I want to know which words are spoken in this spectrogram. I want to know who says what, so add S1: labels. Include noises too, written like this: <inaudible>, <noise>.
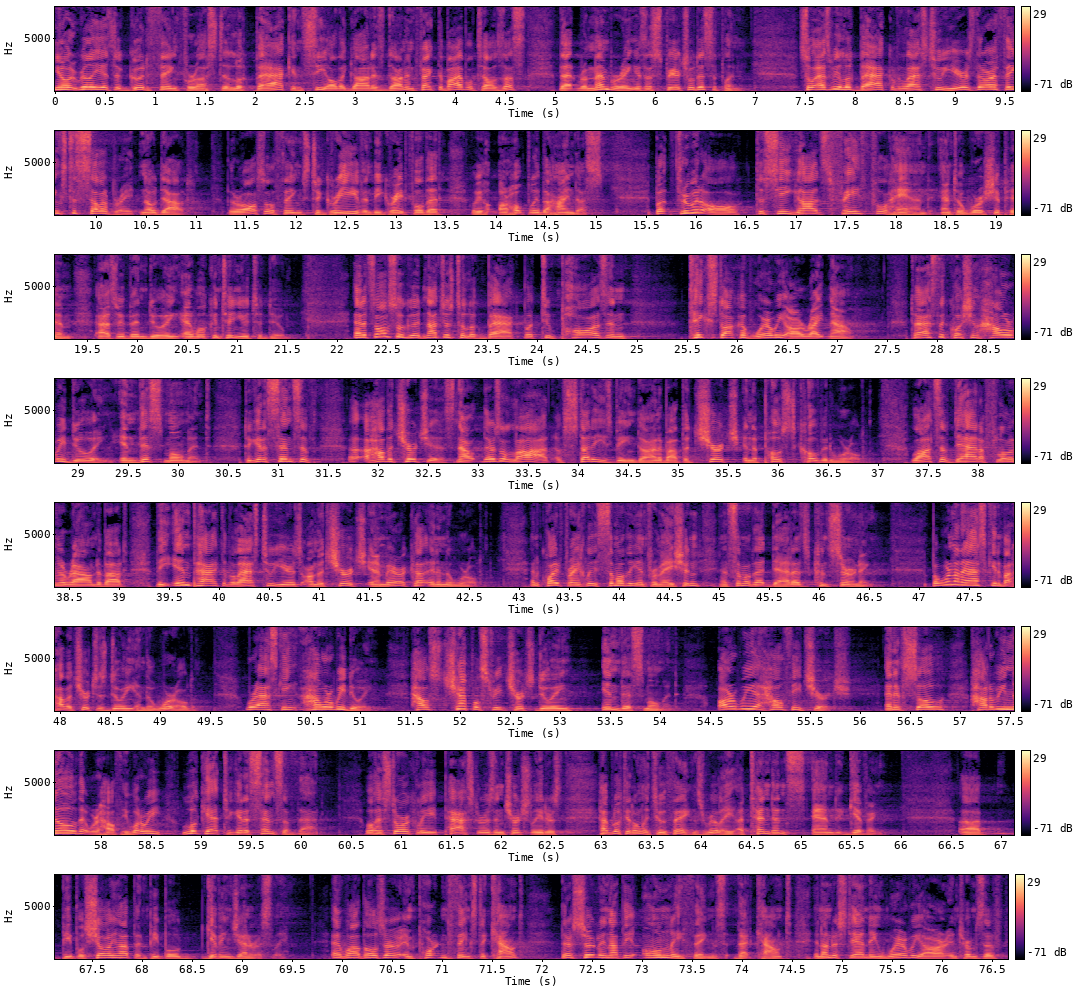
S1: You know, it really is a good thing for us to look back and see all that God has done. In fact, the Bible tells us that remembering is a spiritual discipline. So as we look back over the last two years, there are things to celebrate, no doubt. There are also things to grieve and be grateful that we are hopefully behind us. But through it all, to see God's faithful hand and to worship Him as we've been doing and will continue to do. And it's also good not just to look back, but to pause and take stock of where we are right now to ask the question, how are we doing in this moment? To get a sense of uh, how the church is. Now, there's a lot of studies being done about the church in the post COVID world. Lots of data flowing around about the impact of the last two years on the church in America and in the world. And quite frankly, some of the information and some of that data is concerning. But we're not asking about how the church is doing in the world. We're asking, how are we doing? How's Chapel Street Church doing in this moment? Are we a healthy church? And if so, how do we know that we're healthy? What do we look at to get a sense of that? Well, historically, pastors and church leaders have looked at only two things, really attendance and giving. Uh, people showing up and people giving generously. And while those are important things to count, they're certainly not the only things that count in understanding where we are in terms of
